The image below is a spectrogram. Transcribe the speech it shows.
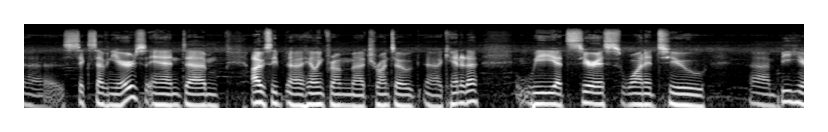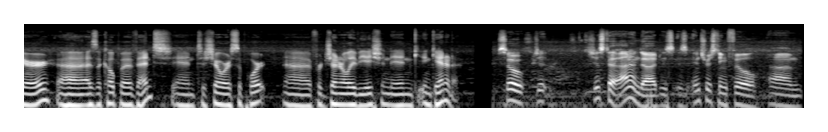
uh, six, seven years. And um, obviously, uh, hailing from uh, Toronto, Canada, we at Cirrus wanted to be here as a COPA event and to show our support for general aviation in, in Canada. So, j- just to add on that is, is interesting, Phil. Um,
